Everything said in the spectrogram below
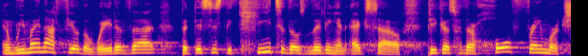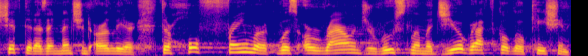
And we might not feel the weight of that, but this is the key to those living in exile because their whole framework shifted, as I mentioned earlier. Their whole framework was around Jerusalem, a geographical location.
